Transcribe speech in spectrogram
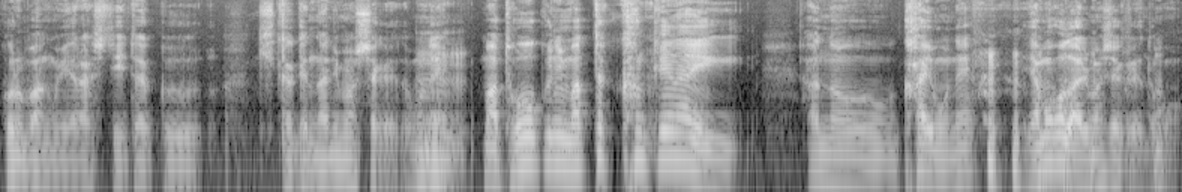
この番組やらせていただくきっかけになりましたけれどもね、まあ東北に全く関係ない、あの、回もね、山ほどありましたけれども、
